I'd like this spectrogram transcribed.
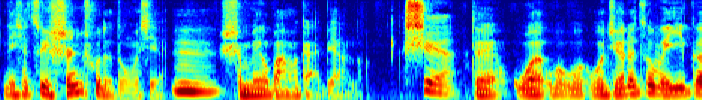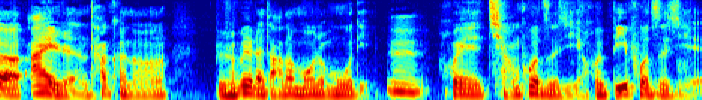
那些最深处的东西嗯，是没有办法改变的。是，对我，我我我觉得作为一个爱人，他可能比如说为了达到某种目的，嗯会强迫自己，会逼迫自己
